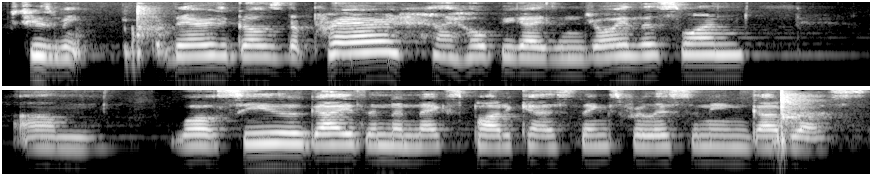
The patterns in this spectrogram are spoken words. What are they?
Excuse me. There goes the prayer. I hope you guys enjoy this one. Um, well, see you guys in the next podcast. Thanks for listening. God bless.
